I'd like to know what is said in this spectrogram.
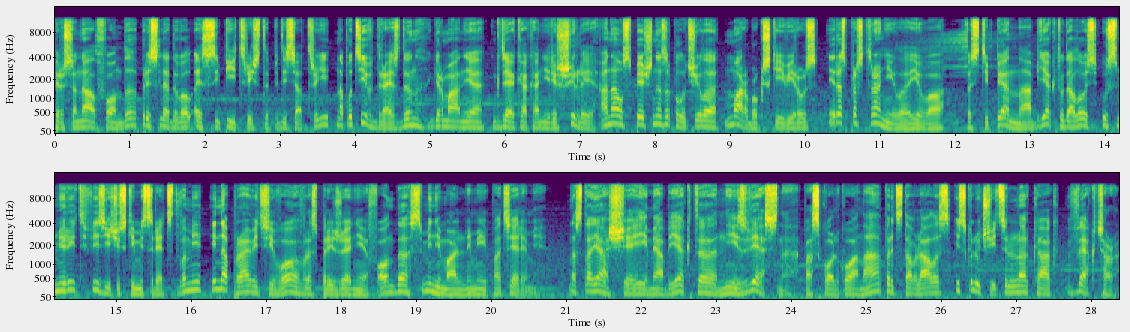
Персонал фонда преследовал SCP-353 на пути в Дрезден, Германия, где, как они решили, она успешно заполучила Марбургский вирус и распространила его. Постепенно объект удалось усмирить физическими средствами и направить его в распоряжение фонда с минимальными потерями. Настоящее имя объекта неизвестно, поскольку она представлялась исключительно как «Вектор»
